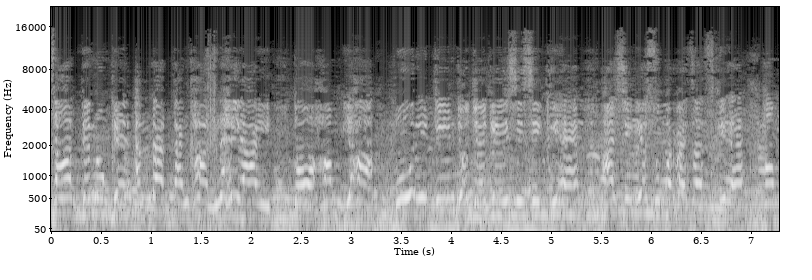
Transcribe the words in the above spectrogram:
سات دنوں کے اندر تنخواہ نہیں آئی، تو ہم یہاں پوری ٹیم جو جے کے ای سی سی کی ہے، آئی سی کے سپروائزر کی ہے، ہم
